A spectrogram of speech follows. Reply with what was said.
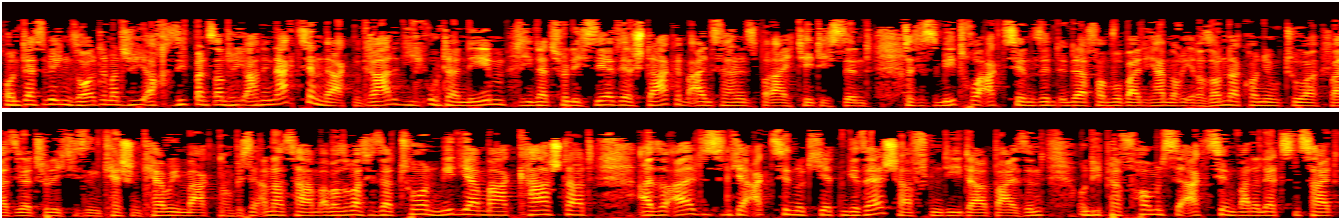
Und deswegen sollte man natürlich auch, sieht man es natürlich auch in den Aktienmärkten. Gerade die Unternehmen, die natürlich sehr, sehr stark im Einzelhandelsbereich tätig sind, dass es Metro-Aktien sind in der Form, wobei die haben noch ihre Sonderkonjunktur, weil sie natürlich diesen Cash-and-Carry-Markt noch ein bisschen anders haben. Aber sowas wie Saturn, Mediamarkt, Karstadt, also all es sind ja aktiennotierten Gesellschaften, die dabei sind. Und die Performance der Aktien war der letzten Zeit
